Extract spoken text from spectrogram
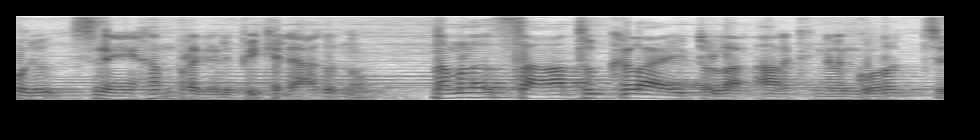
ഒരു സ്നേഹം പ്രകടിപ്പിക്കലാകുന്നു. നമ്മൾ സാധുക്കളായിട്ടുള്ള ആർക്കെങ്കിലും കുറച്ച്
